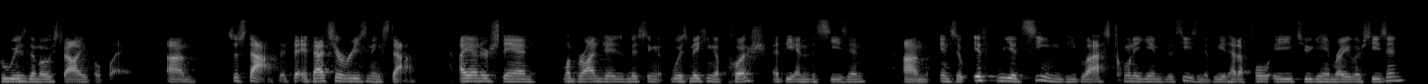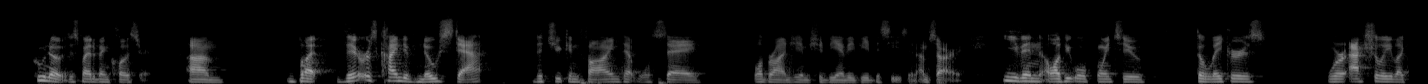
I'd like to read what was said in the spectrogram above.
who is the most valuable player. Um, so stop. If if that's your reasoning, stop. I understand LeBron James missing was making a push at the end of the season. Um, and so if we had seen the last 20 games of the season, if we had had a full 82 game regular season, who knows? This might have been closer. Um, but there is kind of no stat that you can find that will say LeBron James should be MVP this season. I'm sorry. Even a lot of people will point to the Lakers were actually like,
